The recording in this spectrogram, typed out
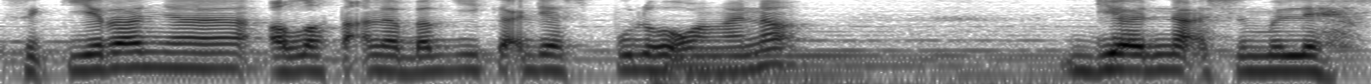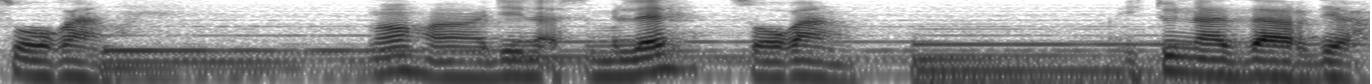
sekiranya Allah Taala bagi kat dia 10 orang anak dia nak sembelih seorang. Ha, dia nak sembelih seorang. Itu nazar dia.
